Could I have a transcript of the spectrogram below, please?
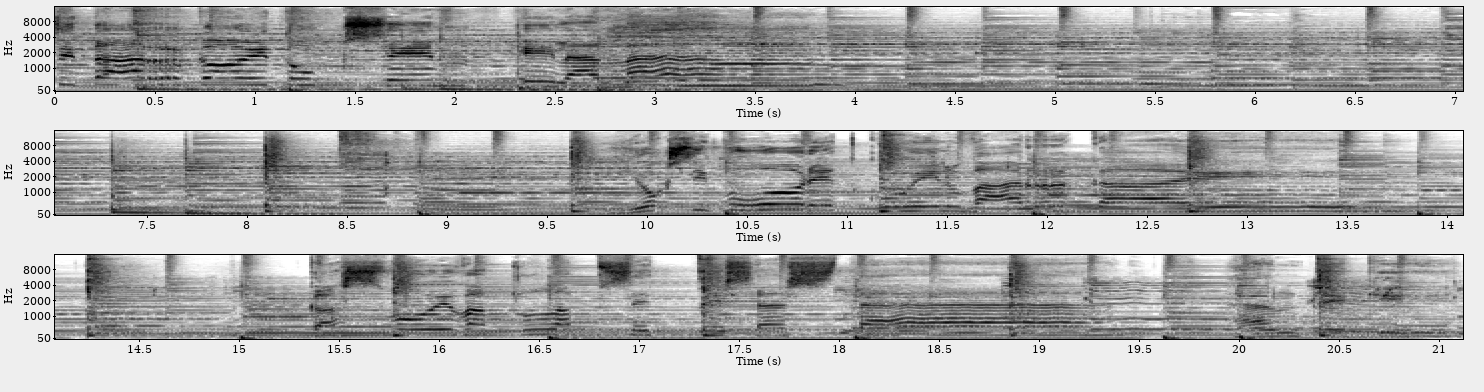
Löysi tarkoituksen elämään. Juoksi vuodet kuin varkain. Kasvoivat lapset pesästään. Hän teki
